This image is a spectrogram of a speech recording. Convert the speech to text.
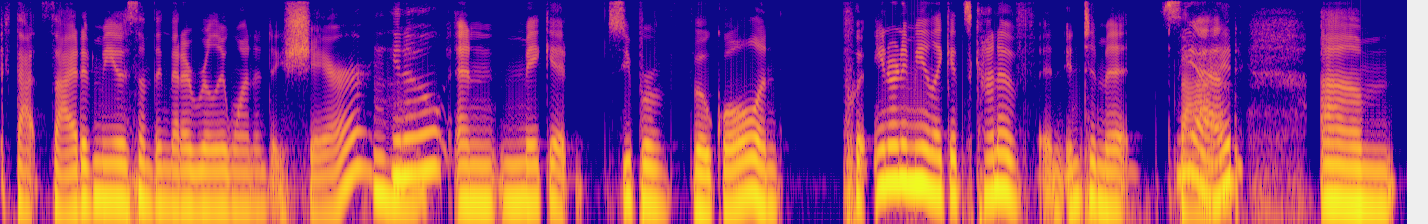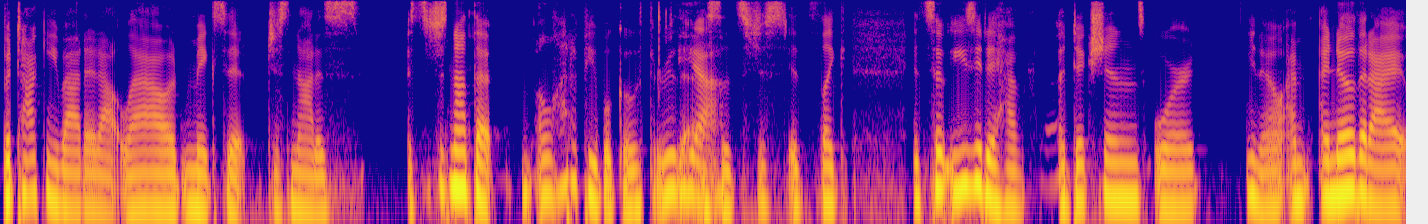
if that side of me was something that i really wanted to share you Mhm. know and make it super vocal and put you know what i mean like it's kind of an intimate Yeah. side um but talking about it out loud makes it just not as it's just not that a lot of people go through this Yeah. it's just it's like it's so easy to have addictions or you know I'm, i know that i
